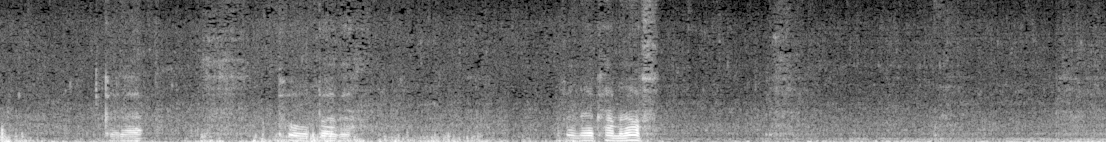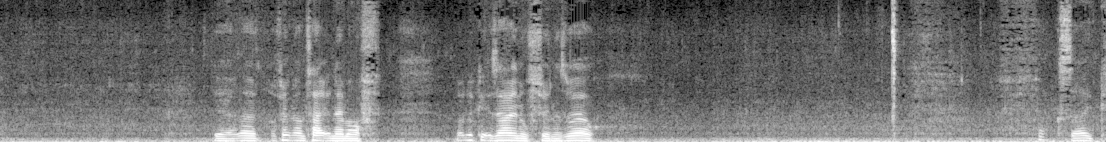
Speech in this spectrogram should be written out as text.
Look at that. Poor bugger. I think they're coming off. Yeah, I think I'm taking them off. But look at his anal fin as well. Fuck's sake.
